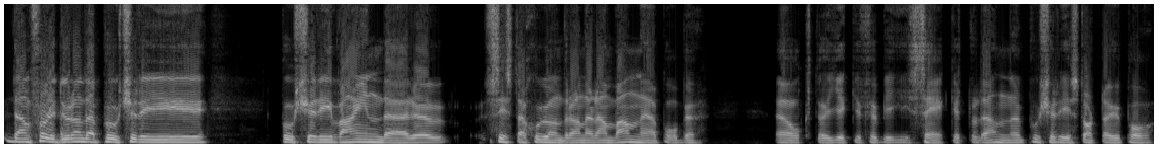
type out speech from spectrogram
den följde den där Pusher i, Pusher i Vine där, eh, sista 700 när den vann här på Åby. Eh, Och det gick ju förbi säkert och den eh, Pusher i startar ju på,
